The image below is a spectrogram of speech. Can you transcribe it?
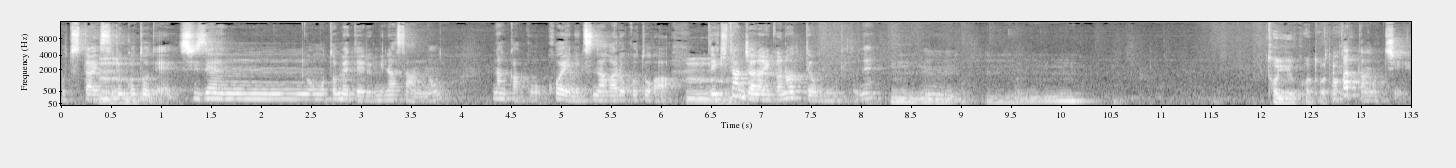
お伝えすることで、自然を求めてる皆さんのなんかこう声につながることができたんじゃないかなって思うけどね、うん。うん。うん。ということで。分かったのっち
